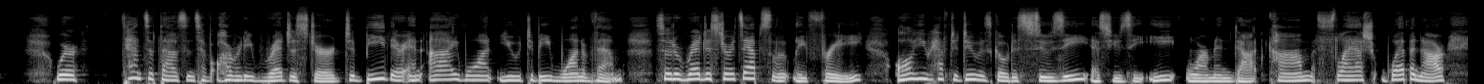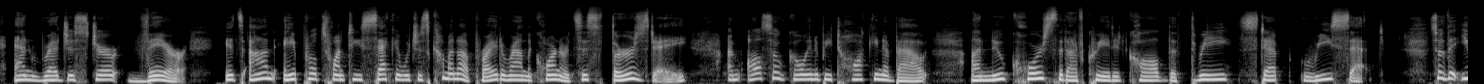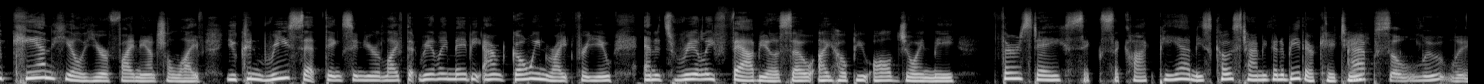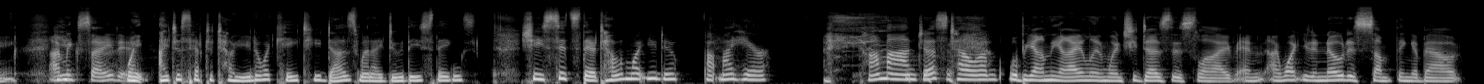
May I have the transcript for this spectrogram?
where tens of thousands have already registered to be there, and I want you to be one of them. So to register, it's absolutely free. All you have to do is go to Suze, S-U-Z-E, Orman.com slash webinar and register there. It's on April 22nd, which is coming up right around the corner. It's this Thursday. I'm also going to be talking about a new course that I've created called the three step reset so that you can heal your financial life. You can reset things in your life that really maybe aren't going right for you. And it's really fabulous. So I hope you all join me Thursday, 6 o'clock p.m. East Coast time. You're going to be there, KT. Absolutely. I'm you, excited. Wait, I just have to tell you, you know what KT does when I do these things? She sits there, tell them what you do about my hair. Come on, just tell them. We'll be on the island when she does this live. And I want you to notice something about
